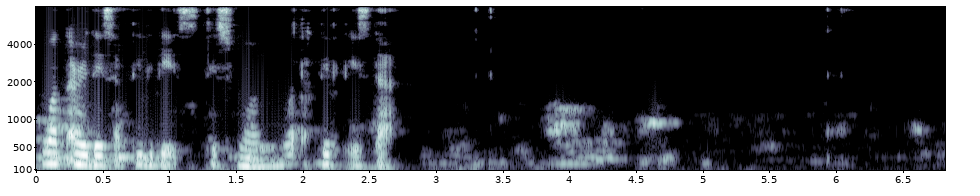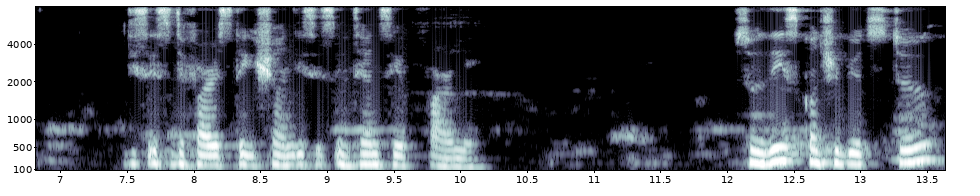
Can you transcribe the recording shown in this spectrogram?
What are these activities? This one. What activity is that? This is deforestation. This is intensive farming. So this contributes to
